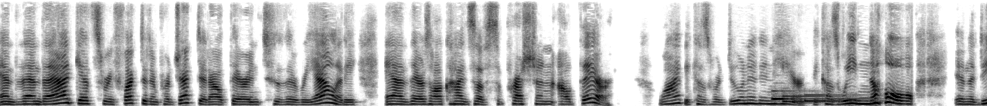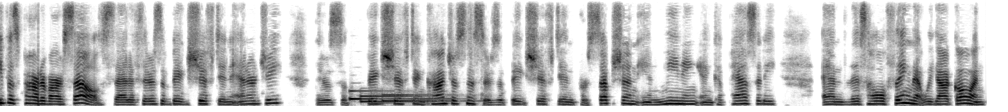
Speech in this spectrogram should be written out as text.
And then that gets reflected and projected out there into the reality and there's all kinds of suppression out there why because we're doing it in here because we know in the deepest part of ourselves that if there's a big shift in energy there's a big shift in consciousness there's a big shift in perception in meaning and capacity and this whole thing that we got going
